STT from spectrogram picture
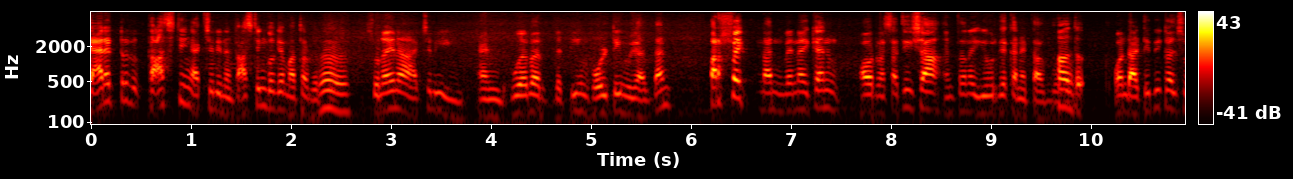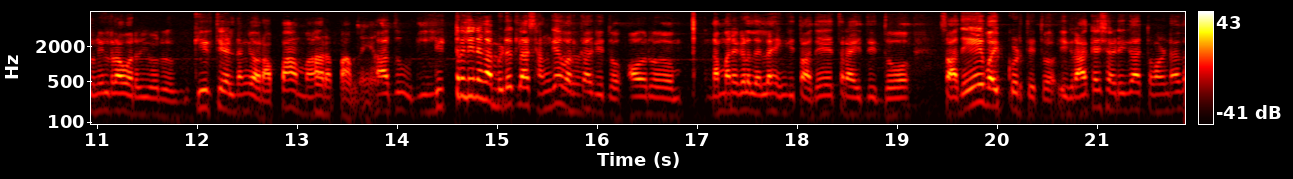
character casting actually ನಾನು ಕಾಸ್ಟಿಂಗ್ ಬಗ್ಗೆ ಮಾತಾಡಬೇಕು. Sunaina actually and whoever the team whole team you have done perfect ನಾನು ವೆನ್ ಐ ಕ್ಯಾನ್ ಅವ್ರನ್ನ ಸತೀಶ ಅಂತಾನೆ ಇವ್ರಿಗೆ ಕನೆಕ್ಟ್ ಆಗ್ಬೋದು. ಹೌದು. ಒಂದು ಅಟಿಪಿಕಲ್ ಟಿಪಿಕಲ್ ಸುನಿಲ್ ರಾವ್ ಅವ್ರ ಇವರು ಕೀರ್ತಿ ಹೇಳ್ದಂಗೆ ಅವ್ರ ಅಪ್ಪ ಅಮ್ಮ ಅವರಪ್ಪ ಅಮ್ಮ ಅದು ಲಿಟ್ರಲಿ ನಂಗೆ ಮಿಡಲ್ ಕ್ಲಾಸ್ ಹಂಗೆ ವರ್ಕ್ ಆಗಿತ್ತು ಅವರು ನಮ್ಮ ಮನೆಗಳಲ್ಲೆಲ್ಲ ಹೆಂಗಿತ್ತು ಅದೇ ತರ ಇದ್ದಿದ್ದು. ಸೊ ಅದೇ ವೈಪ್ ಕೊಡ್ತಿತ್ತು. ಈಗ ರಾಕೇಶ್ ಅಡಿಗ ತಗೊಂಡಾಗ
